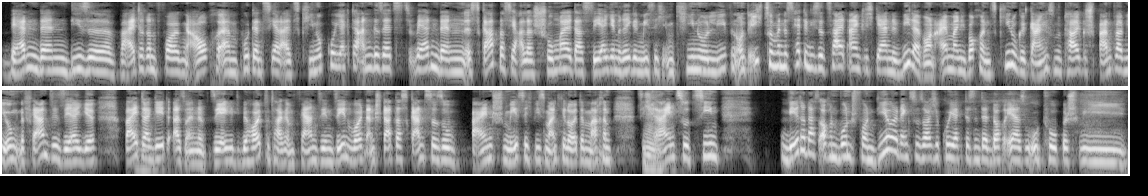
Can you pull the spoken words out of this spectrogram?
Werden denn diese weiteren Folgen auch ähm, potenziell als Kinoprojekte angesetzt werden? Denn es gab das ja alles schon mal, dass Serien regelmäßig im Kino liefen. Und ich zumindest hätte diese Zeit eigentlich gerne wieder, wenn einmal die Woche ins Kino gegangen ist und total gespannt war, wie irgendeine Fernsehserie weitergeht. Mhm. Also eine Serie, die wir heutzutage im Fernsehen sehen wollten, anstatt das Ganze so beinschmäßig, wie es manche Leute machen, sich mhm. reinzuziehen. Wäre das auch ein Wunsch von dir oder denkst du, solche Projekte sind denn doch eher so utopisch wie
